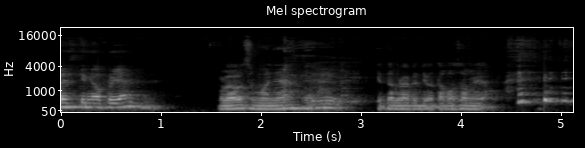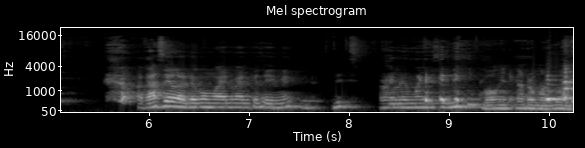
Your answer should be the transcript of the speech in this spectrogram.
Rizky Novrian. Halo semuanya, kita berada di otak kosong ya. Makasih loh udah mau main-main ke sini. orang yang main di sini Bohong ini kan rumah gua.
